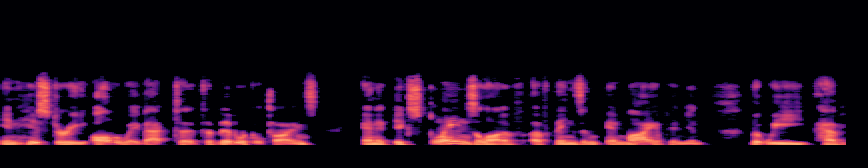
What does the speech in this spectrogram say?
in history all the way back to, to biblical times. And it explains a lot of, of things, in, in my opinion, that we have,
